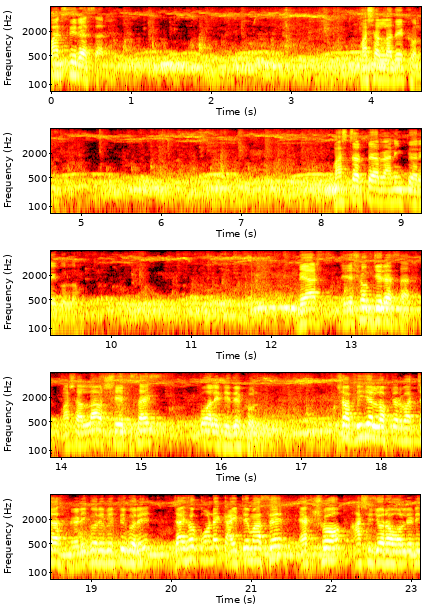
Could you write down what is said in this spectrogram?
মাক্সি রেসার মাশাল্লাহ দেখুন। মাস্টার পেয়ার, রানিং পেয়ার এগুলো। বেয়ার এই যে সবজি রেসার মাশাল্লাহ শেপ সাইজ, কোয়ালিটি দেখুন। সব ডিজেল লফটের বাচ্চা, রেডি করে, বিক্রি করি। যাই হোক, অনেক আইটেম আছে, একশো আশি জোড়া অলরেডি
